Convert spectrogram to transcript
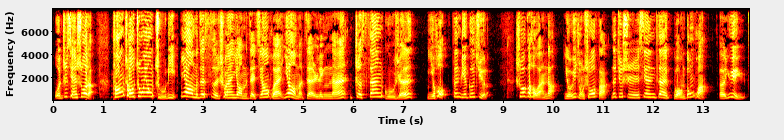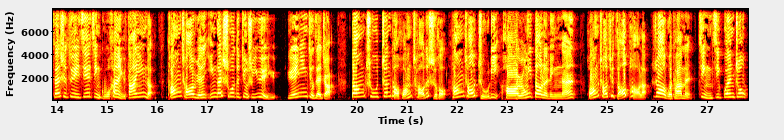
我之前说的，唐朝中央主力要么在四川，要么在江淮，要么在岭南，这三股人以后分别割据了。说个好玩的，有一种说法，那就是现在广东话，呃，粤语才是最接近古汉语发音的。唐朝人应该说的就是粤语，原因就在这儿。当初征讨黄巢的时候，唐朝主力好容易到了岭南，黄巢却早跑了，绕过他们进击关中，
